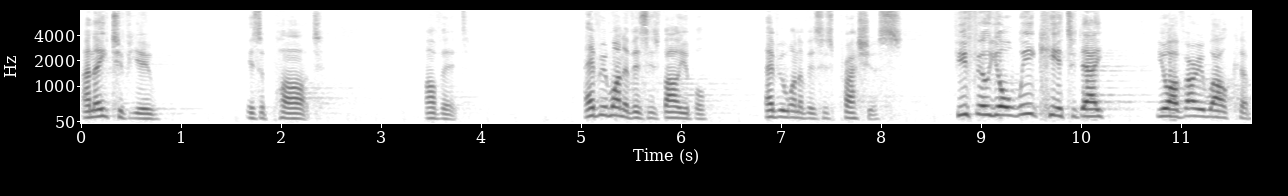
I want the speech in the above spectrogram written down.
and each of you is a part of it. Every one of us is valuable, every one of us is precious. If you feel you're weak here today, you are very welcome.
